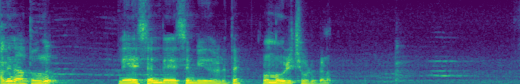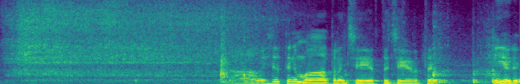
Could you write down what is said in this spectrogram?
അതിനകത്തുനിന്ന് ലേശം ലേശം വീതം എടുത്ത് ഒന്ന് ഒഴിച്ചു കൊടുക്കണം. ആവശ്യത്തിന് മാത്രം ചേർത്ത് ചേർത്ത് ഈ ഒരു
